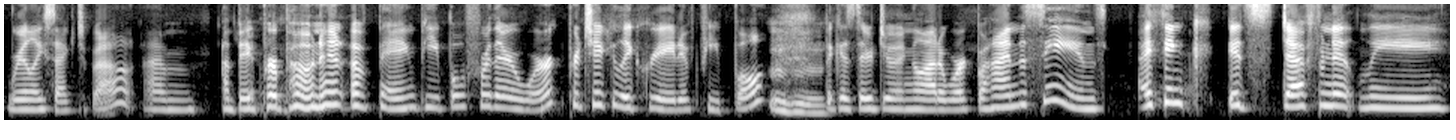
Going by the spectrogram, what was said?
really psyched about. I'm a big proponent of paying people for their work, particularly creative people, mm-hmm. because they're doing a lot of work behind the scenes. I think it's definitely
